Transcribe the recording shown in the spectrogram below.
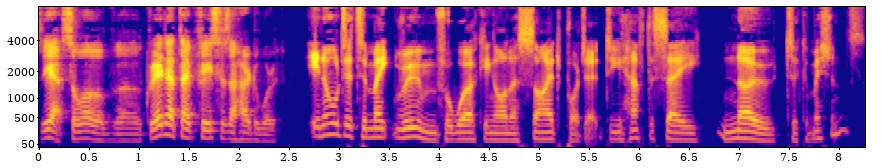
yeah, so uh, create a typeface is a hard work. In order to make room for working on a side project, do you have to say no to commissions?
